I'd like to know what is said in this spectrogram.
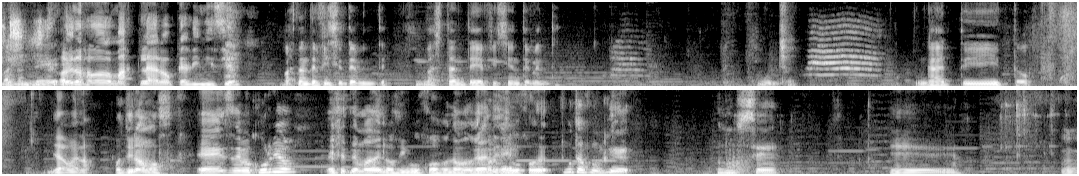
bastante, Habiendo dejado más claro que al inicio. bastante eficientemente, bastante eficientemente. Mucho. Gatito. Ya bueno, continuamos. Eh, se me ocurrió ese tema de los dibujos, ¿no? Grandes dibujos. De... Puta, porque. No sé. Eh, Mm.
